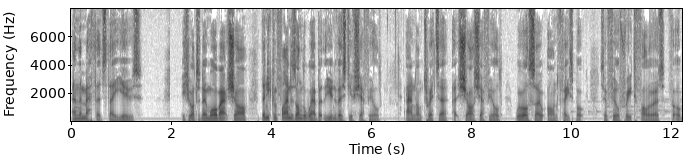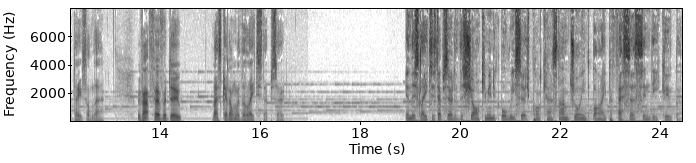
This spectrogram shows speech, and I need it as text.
and the methods they use. If you want to know more about ScHARR, then you can find us on the web at the University of Sheffield and on Twitter at ScHARR Sheffield. We're also on Facebook, so feel free to follow us for updates on there. Without further ado, let's get on with the latest episode. In this latest episode of the ScHARR Communicable Research Podcast, I'm joined by Professor Cindy Cooper.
